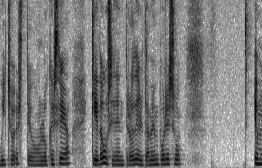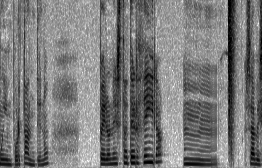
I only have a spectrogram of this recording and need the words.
bicho este ou lo que sea quedouse dentro del, tamén por eso é moi importante, non? Pero nesta terceira, mmm, sabes,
